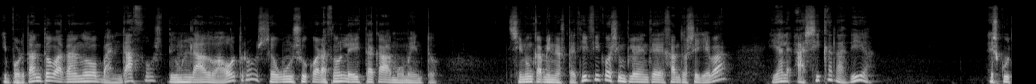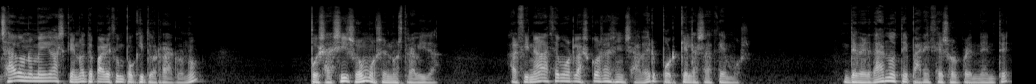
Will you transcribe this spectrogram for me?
y por tanto va dando bandazos de un lado a otro según su corazón le dicta cada momento. Sin un camino específico, simplemente dejándose llevar, y así cada día. Escuchado, no me digas que no te parece un poquito raro, ¿no? Pues así somos en nuestra vida. Al final hacemos las cosas sin saber por qué las hacemos. ¿De verdad no te parece sorprendente?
